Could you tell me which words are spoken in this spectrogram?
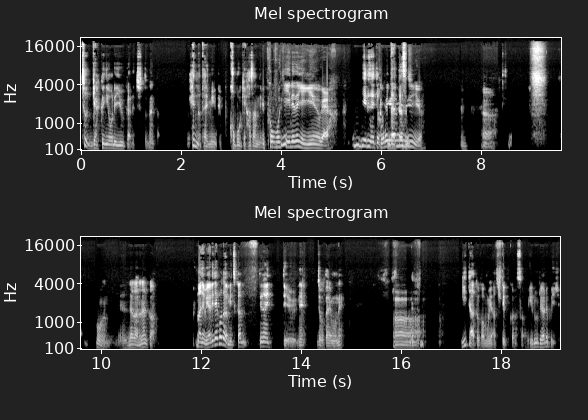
ちょっと逆に俺言うから、ちょっっとなんか、変なタイミングで小ボケ挟んであ。みて。小ボケ入れなきゃいけないのかよ。入れないと。それがだ難しいよ。うんうん。そうなんだよね。だからなんか、まあでもやりたいことが見つかってないっていうね、状態もね、うん。ギターとかもやってるからさ、いろいろやればいいじ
